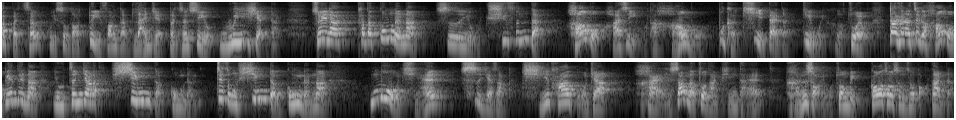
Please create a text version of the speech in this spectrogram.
它本身会受到对方的拦截，本身是有危险的。所以呢，它的功能呢是有区分的。航母还是有它航母不可替代的地位和作用。但是呢，这个航母编队呢又增加了新的功能。这种新的功能呢，目前世界上其他国家海上的作战平台。很少有装备高超声速导弹的，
